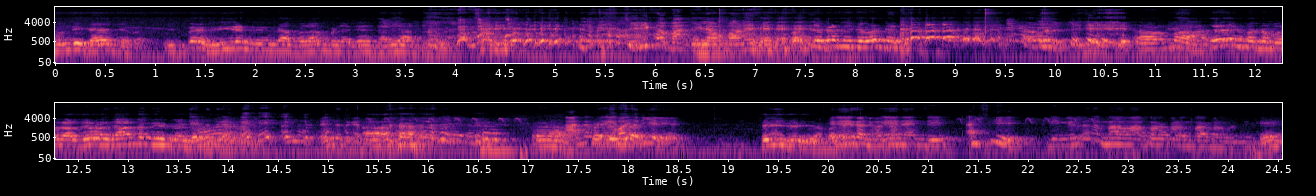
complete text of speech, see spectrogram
முந்தி கழிச்சிடுறேன் இப்ப வீரன் இருந்த அப்பதான் பிள்ளைங்க தலையாட்டு சிரிப்பா பாத்தீங்களா அம்மானு அம்மா ஏன் பக்கம் போடுறாள் இவ்வளவு நான் இருக்கேன் தெரியும் தெரியும் அண்ணி நீங்கள் மாமா பார்க்கணும் பார்க்கணும் ஏன்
